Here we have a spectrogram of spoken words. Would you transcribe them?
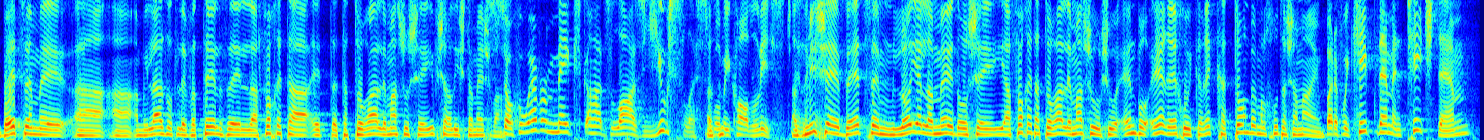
בעצם אה, המילה הזאת לבטל זה להפוך את, ה, את, את התורה למשהו שאי אפשר להשתמש בה. So whoever makes God's laws useless As will be called least. אז מי. שבעצם לא ילמד או שיהפוך את התורה למשהו שאין בו ערך, הוא ייקרא קטון במלכות השמיים. But if we keep them and teach them,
